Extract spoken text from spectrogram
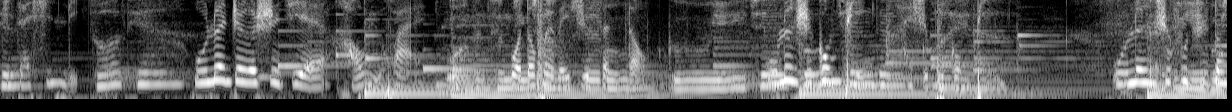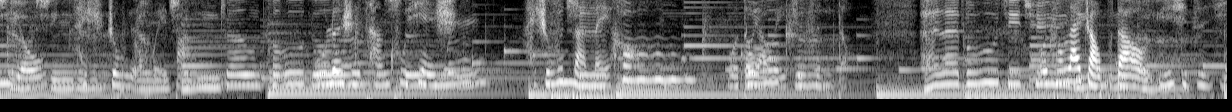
记在心里。无论这个世界好与坏，我都会为之奋斗。无论是公平还是不公平，无论是付之东流还是终有回报，无论是残酷现实还是温暖美好，我都要为之奋斗。我从来找不到允许自己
